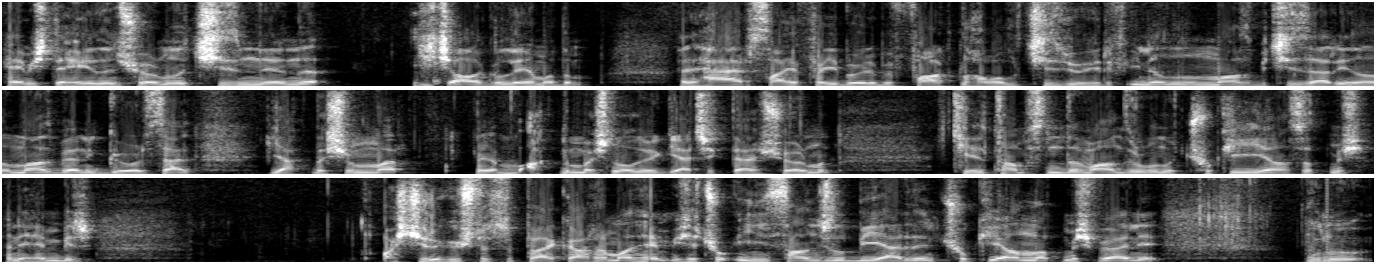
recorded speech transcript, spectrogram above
Hem işte Hayden Sherman'ın çizimlerini hiç algılayamadım. Hani her sayfayı böyle bir farklı havalı çiziyor herif. İnanılmaz bir çizer, inanılmaz bir hani görsel yaklaşım var. Yani aklım başına alıyor gerçekten Sherman. Kelly Thompson da Wonder Woman'ı çok iyi yansıtmış. Hani hem bir aşırı güçlü süper kahraman hem işte çok insancıl bir yerden çok iyi anlatmış ve hani bunu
